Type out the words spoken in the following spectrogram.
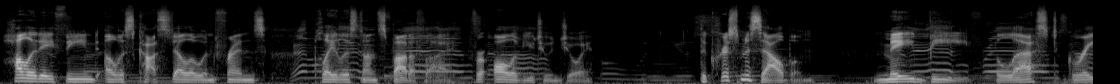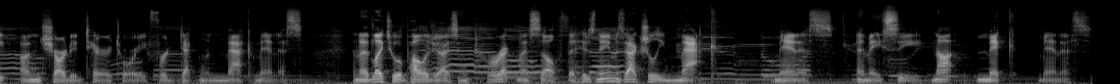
holiday themed Elvis Costello and Friends playlist on Spotify for all of you to enjoy. The Christmas album may be the last great uncharted territory for Declan McManus. And I'd like to apologize and correct myself that his name is actually Mac Manus, M A C, not Mick Manus,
